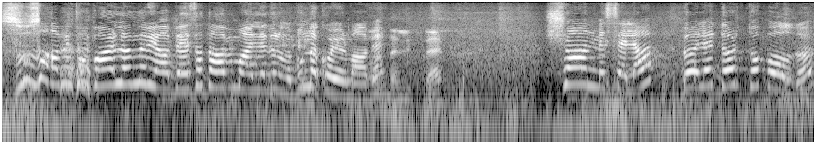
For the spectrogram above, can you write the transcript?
Sus abi toparlanır ya. Behzat abim halleder onu. Bunu da koyuyorum abi. Onu da lütfen. Şu an mesela böyle dört top oldu.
